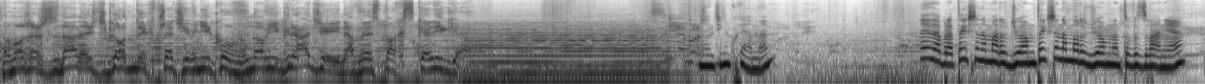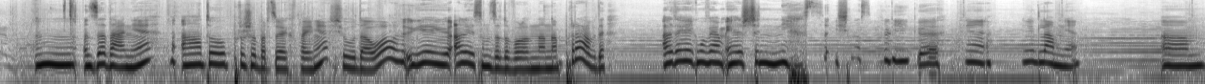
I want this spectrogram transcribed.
to możesz znaleźć godnych przeciwników w Nowigradzie i na wyspach Skellige. No, dziękujemy. No i dobra, tak się namarodziłam, tak się namarodziłam na to wyzwanie. Mm, zadanie. A to proszę bardzo, jak fajnie się udało. Jej, ale jestem zadowolona, naprawdę. Ale tak jak mówiłam, ja jeszcze nie chcę iść na Skellige. Nie, nie dla mnie. Um,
